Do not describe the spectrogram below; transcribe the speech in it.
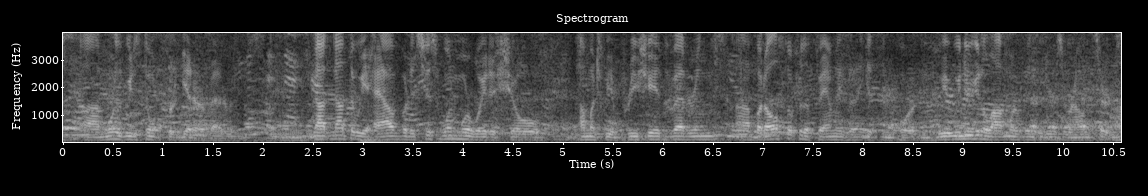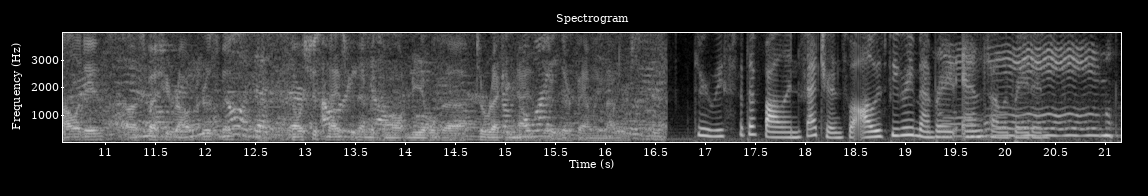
uh, more that we just don't forget our veterans. Not, not that we have, but it's just one more way to show how much we appreciate the veterans, uh, but also for the families, I think it's important. We, we do get a lot more visitors around certain holidays, uh, especially around Christmas, so it's just nice for them to come out and be able to, to recognize their, their family members. Through Wreaths for the Fallen, veterans will always be remembered and celebrated.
